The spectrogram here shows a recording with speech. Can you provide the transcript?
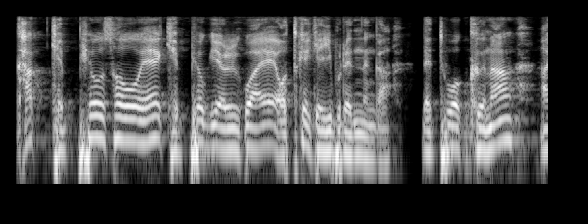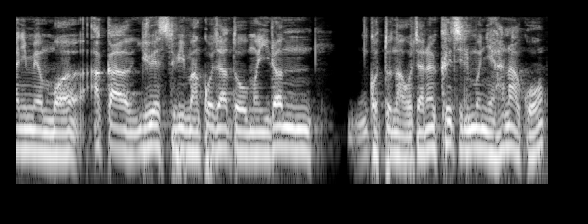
각 개표소의 개표 결과에 어떻게 개입을 했는가? 네트워크나 아니면 뭐 아까 USB만 꽂아도 뭐 이런 것도 나오잖아요. 그 질문이 하나고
